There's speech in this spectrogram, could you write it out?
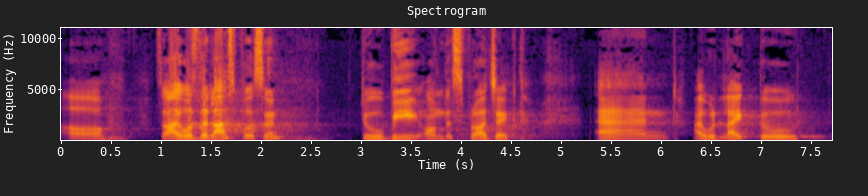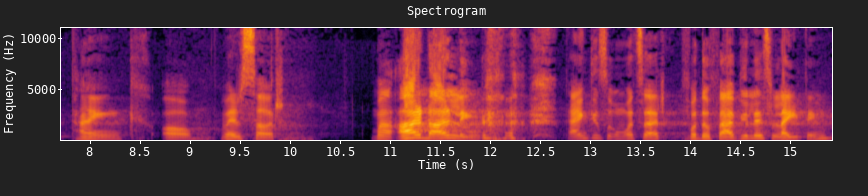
Uh, so I was the last person to be on this project. And I would like to thank, uh, where sir? My, our darling. thank you so much, sir, for the fabulous lighting.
